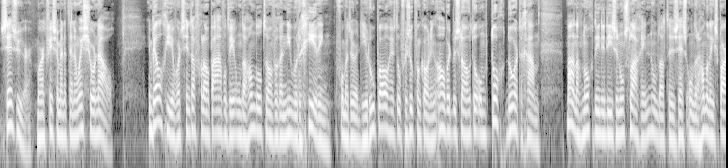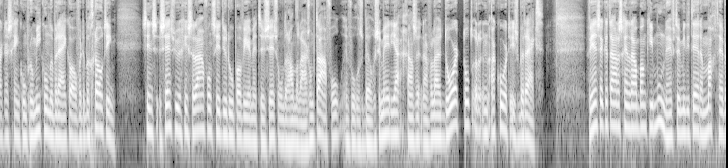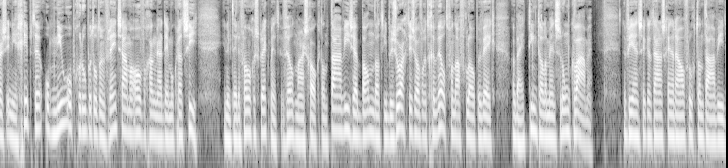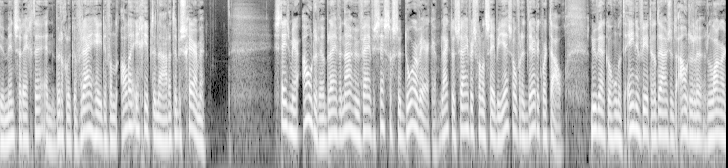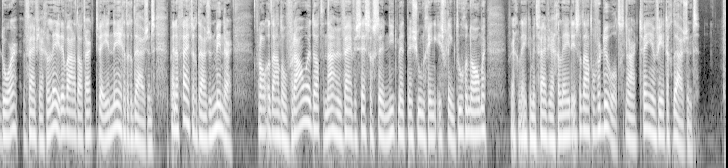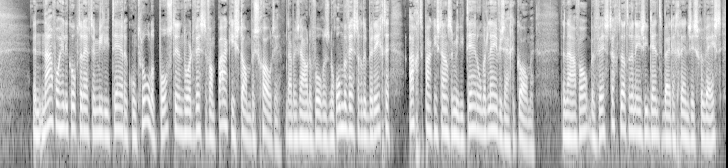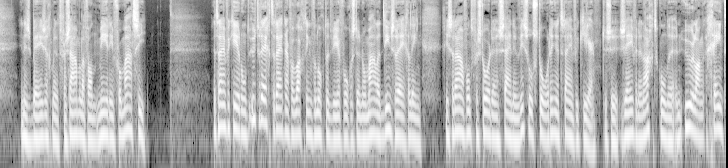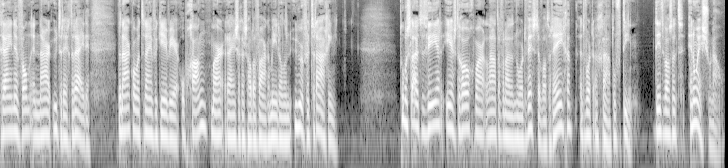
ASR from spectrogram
Zes uur, Mark Visser met het NOS-journaal. In België wordt sinds afgelopen avond weer onderhandeld over een nieuwe regering. Formateur Di Rupo heeft op verzoek van koning Albert besloten om toch door te gaan. Maandag nog diende hij zijn ontslag in... omdat de zes onderhandelingspartners geen compromis konden bereiken over de begroting. Sinds zes uur gisteravond zit Di Rupo weer met de zes onderhandelaars om tafel. En volgens Belgische media gaan ze naar verluid door tot er een akkoord is bereikt. VN-secretaris-generaal Ban Ki-moon heeft de militaire machthebbers in Egypte opnieuw opgeroepen tot een vreedzame overgang naar democratie. In een telefoongesprek met veldmaarschalk Tantawi zei Ban dat hij bezorgd is over het geweld van de afgelopen week, waarbij tientallen mensen omkwamen. De VN-secretaris-generaal vroeg Tantawi de mensenrechten en burgerlijke vrijheden van alle Egyptenaren te beschermen. Steeds meer ouderen blijven na hun 65ste doorwerken... blijkt uit cijfers van het CBS over het derde kwartaal. Nu werken 141.000 ouderen langer door. Vijf jaar geleden waren dat er 92.000, bijna 50.000 minder. Vooral het aantal vrouwen dat na hun 65ste niet met pensioen ging... is flink toegenomen. Vergeleken met vijf jaar geleden is dat aantal verdubbeld, naar 42.000. Een NAVO-helikopter heeft een militaire controlepost in het noordwesten van Pakistan beschoten. Daarbij zouden volgens nog onbevestigde berichten acht Pakistanse militairen om het leven zijn gekomen. De NAVO bevestigt dat er een incident bij de grens is geweest en is bezig met het verzamelen van meer informatie. Het treinverkeer rond Utrecht rijdt naar verwachting vanochtend weer volgens de normale dienstregeling. Gisteravond verstoorde een sein- en wisselstoring het treinverkeer. Tussen 7 en 8 konden een uur lang geen treinen van en naar Utrecht rijden. Daarna kwam het treinverkeer weer op gang, maar reizigers hadden vaak meer dan een uur vertraging. Toen besluit het weer, eerst droog, maar later vanuit het noordwesten wat regen. Het wordt een graad of 10. Dit was het NOS Journaal.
